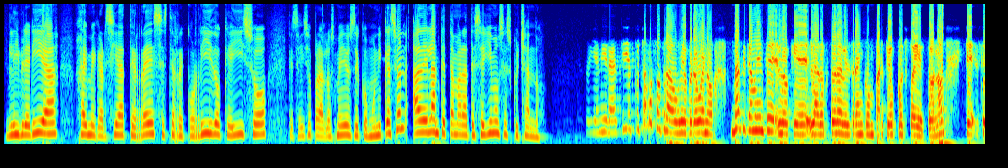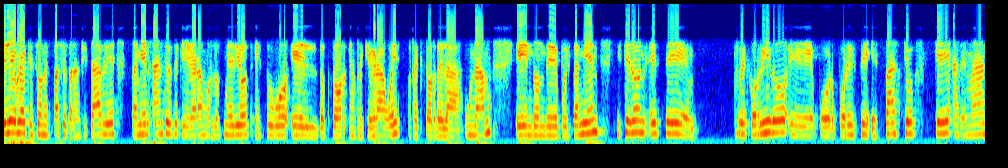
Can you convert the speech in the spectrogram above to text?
librería Jaime García Terrés, este recorrido que hizo, que se hizo para los medios de comunicación. Adelante, Tamara, te seguimos escuchando. Yanira, sí, escuchamos otro audio, pero bueno, básicamente lo que la doctora Beltrán compartió pues fue esto, ¿no? Que celebra que sea un espacio transitable. También antes de que llegáramos los medios estuvo el doctor Enrique Graue, rector de la UNAM, en donde pues también hicieron este recorrido eh, por, por este espacio que además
